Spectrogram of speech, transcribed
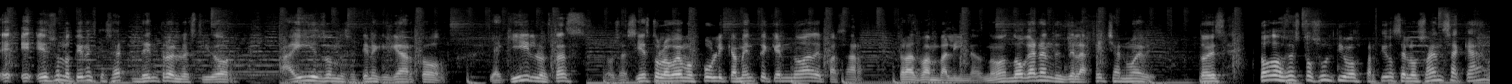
e, e, eso lo tienes que hacer dentro del vestidor. Ahí es donde se tiene que quedar todo. Y aquí lo estás, o sea, si esto lo vemos públicamente, ¿qué no ha de pasar tras bambalinas? ¿no? No ganan desde la fecha 9. Entonces, todos estos últimos partidos se los han sacado.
